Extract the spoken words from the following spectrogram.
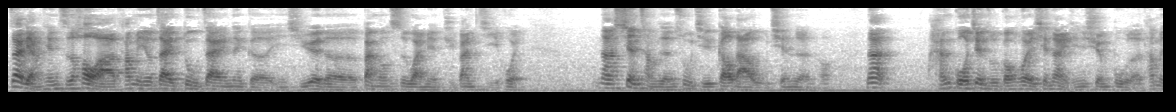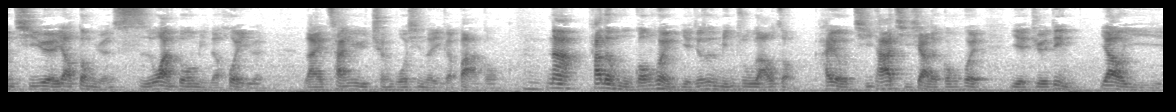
在两天之后啊，他们又再度在那个尹锡悦的办公室外面举办集会，那现场人数其实高达五千人哦。那韩国建筑工会现在已经宣布了，他们七月要动员十万多名的会员来参与全国性的一个罢工。那他的母工会，也就是民族老总，还有其他旗下的工会，也决定要以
